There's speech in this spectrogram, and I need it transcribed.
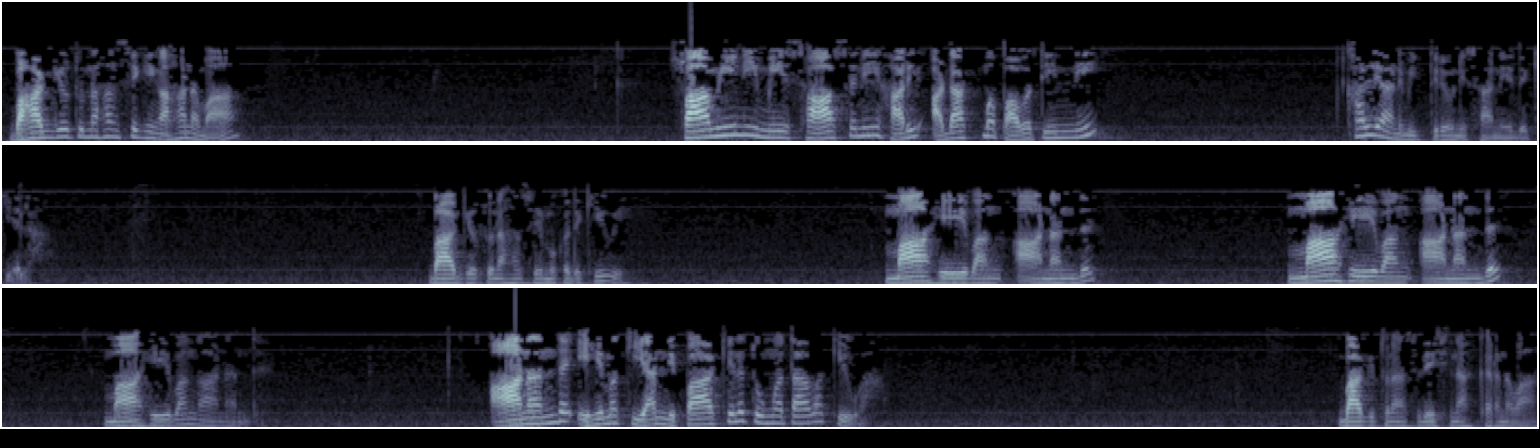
භාග්‍යවතුන් වහන්සේගෙන් අහනවා ස්වාමීනි මේ ශාසනයේ හරි අඩක්ම පවතින්නේ කල්යාණ මිත්‍රයෝ නිසා නේද කියලා. භාග්‍යවතුන් වහන්සේ මොකද කිව්වේ? මා හේවං ආනන්ද මා හේවං ආනන්ද මා හේවං ආනන්ද ආනන්ද එහෙම කියන්න එපා කියලා තුන් වතාවක් කිව්වා. භාග්‍යතුන් වහන්සේ දේශනා කරනවා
